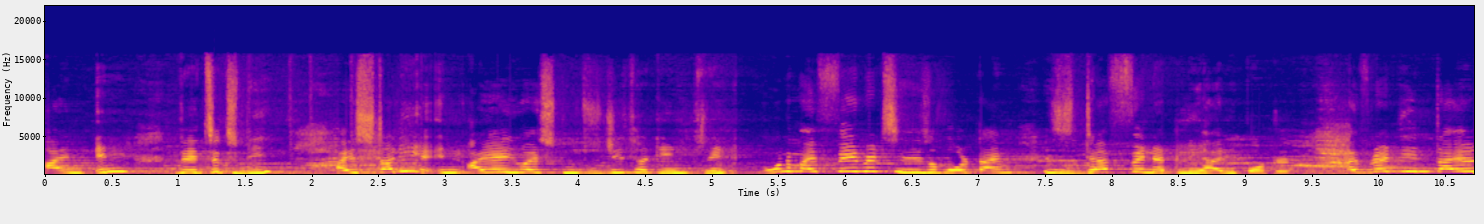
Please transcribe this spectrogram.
I am in grade six B I study in I I U I school G thirteen three one of my favourite series of all time is definitely Harry Potter I read the entire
